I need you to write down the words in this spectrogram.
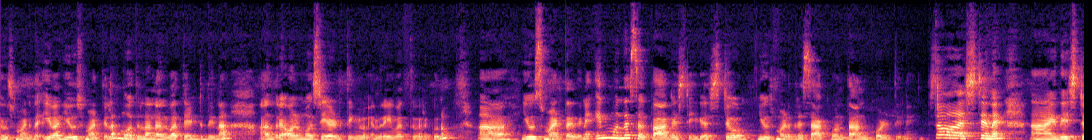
ಯೂಸ್ ಮಾಡಿದೆ. ಇವಾಗ ಯೂಸ್ ಮಾಡ್ತಿಲ್ಲ. ಮೊದಲ ನಲ್ವತ್ತೆಂಟು ದಿನ, ಅಂದರೆ ಆಲ್ಮೋಸ್ಟ್ ಎರಡು ತಿಂಗಳು, ಅಂದರೆ ಇವತ್ತುವರೆಗೂ ಯೂಸ್ ಮಾಡ್ತಾ ಇದ್ದೀನಿ. ಇನ್ನು ಮುಂದೆ ಸ್ವಲ್ಪ ಆಗಸ್ಟ್ ಈಗಷ್ಟು ಯೂಸ್ ಮಾಡಿದ್ರೆ ಸಾಕು ಅಂತ ಅಂದ್ಕೊಳ್ತೀನಿ ಸೊ ಅಷ್ಟೇ ಇದೆಷ್ಟು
